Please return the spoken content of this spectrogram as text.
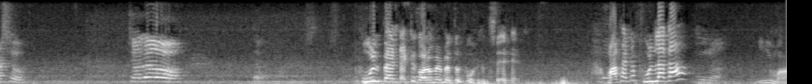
আসো। চলো। ফুল প্যান্ট একটা গরমের ভেতর পড়েছে। মাথায় একটা ফুল লাগা? না, ই মা।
